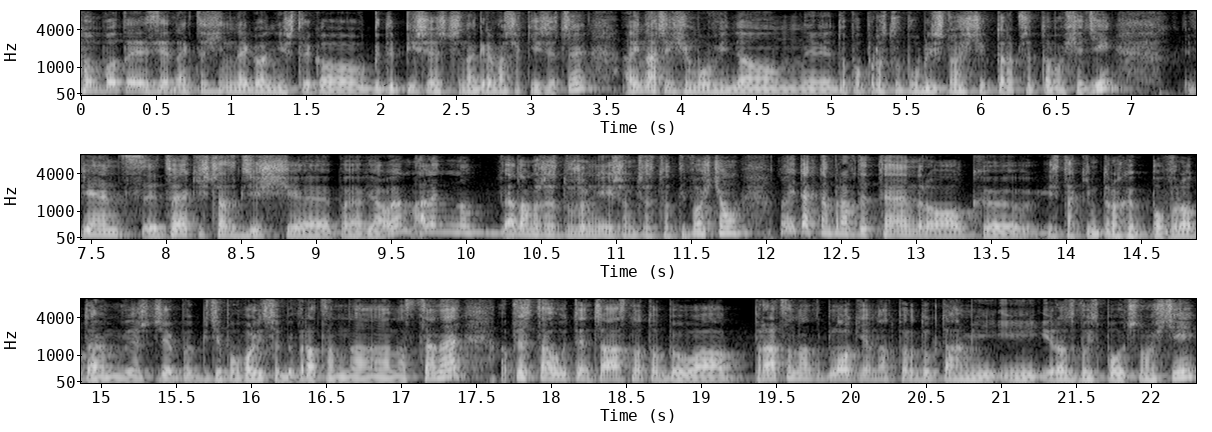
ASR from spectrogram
Bo, bo, to jest jednak coś innego niż tylko gdy piszesz czy nagrywasz jakieś rzeczy, a inaczej się mówi do, e, do po prostu publiczności, która przed tobą siedzi. Więc co jakiś czas gdzieś się pojawiałem, ale no wiadomo, że z dużo mniejszą częstotliwością. No i tak naprawdę ten rok e, jest takim trochę powrotem, wiesz, gdzie, gdzie powoli sobie wracam na, na scenę, a przez cały ten czas no to była praca nad blogiem, nad produktami i, i rozwój społeczności.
